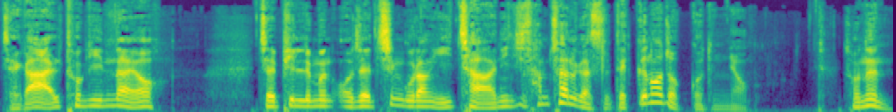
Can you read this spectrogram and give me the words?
제가 알턱이 있나요? 제 필름은 어제 친구랑 2차 아니지 3차를 갔을 때 끊어졌거든요. 저는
